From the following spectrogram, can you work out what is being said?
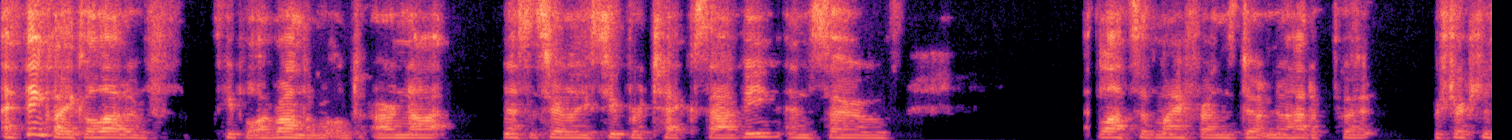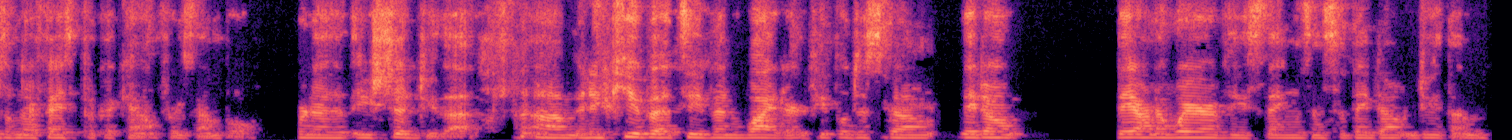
I think, like a lot of people around the world, are not necessarily super tech savvy, and so lots of my friends don't know how to put restrictions on their Facebook account, for example, or know that you should do that. Um, and in Cuba, it's even wider. People just don't, they don't, they aren't aware of these things, and so they don't do them,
